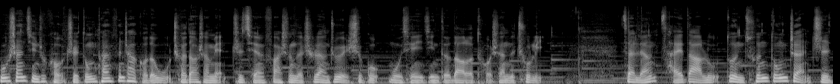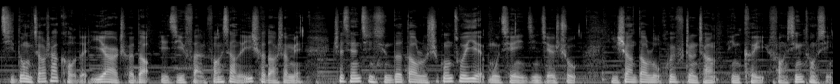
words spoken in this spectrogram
巫山进出口至东滩分岔口的五车道上面，之前发生的车辆追尾事故，目前已经得到了妥善的处理。在良才大路顿村东站至吉洞交叉口的一二车道以及反方向的一车道上面，之前进行的道路施工作业目前已经结束，以上道路恢复正常，您可以放心通行。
